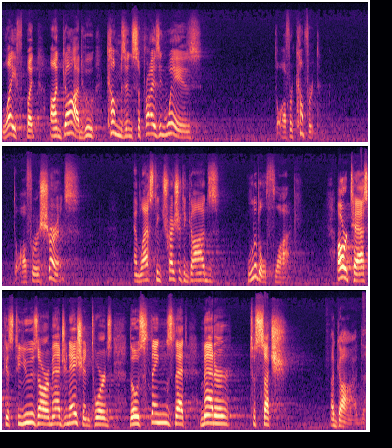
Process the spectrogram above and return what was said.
life, but on God who comes in surprising ways to offer comfort, to offer assurance, and lasting treasure to God's little flock. Our task is to use our imagination towards those things that matter to such a God.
